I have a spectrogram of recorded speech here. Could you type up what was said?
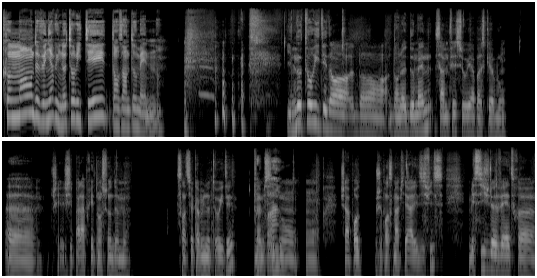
Comment devenir une autorité dans un domaine? Une autorité dans, dans, dans le domaine, ça me fait sourire parce que bon, euh, j'ai pas la prétention de me sentir comme une autorité, même si bon, on, j'apporte je pense, ma pierre à l'édifice. Mais si je devais être, euh,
